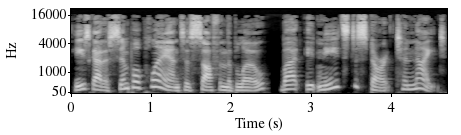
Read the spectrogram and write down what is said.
He's got a simple plan to soften the blow, but it needs to start tonight.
